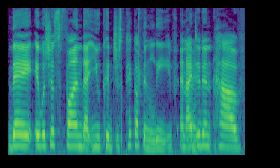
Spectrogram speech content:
they. It was just fun that you could just pick up and leave, and I didn't have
